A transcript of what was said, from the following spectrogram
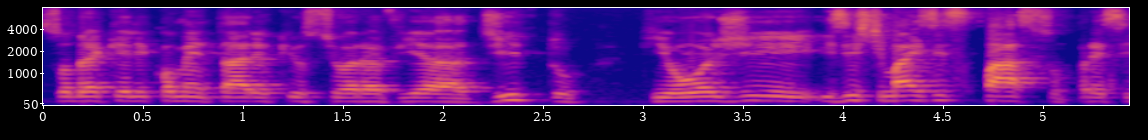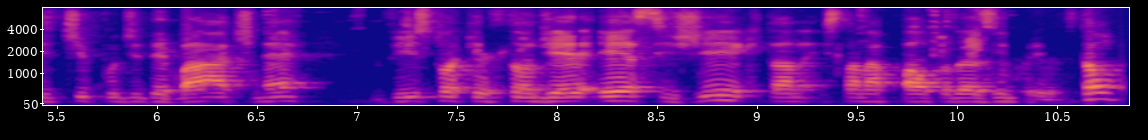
sobre aquele comentário que o senhor havia dito, que hoje existe mais espaço para esse tipo de debate, né? Visto a questão de ESG, que tá, está na pauta das empresas. Então,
